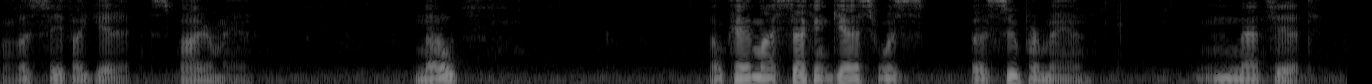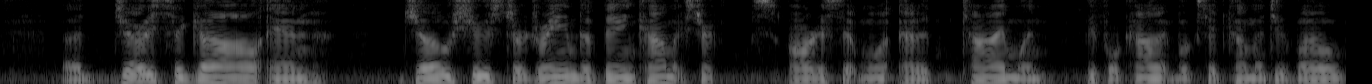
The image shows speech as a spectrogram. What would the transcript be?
Well, let's see if I get it. Spider-Man. Nope. Okay, my second guess was uh, Superman. And that's it. Uh, Jerry Siegel and Joe Shuster dreamed of being comic strip artists at, one, at a time when before comic books had come into vogue.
